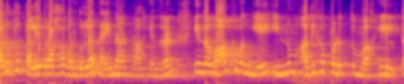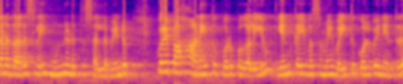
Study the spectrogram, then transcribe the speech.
அடுத்த தலைவராக வந்துள்ள நயினார் நாகேந்திரன் இந்த வாக்கு வங்கியை இன்னும் அதிகப்படுத்தும் வகையில் தனது அரசியலை முன்னெடுத்து செல்ல வேண்டும். குறிப்பாக அனைத்து பொறுப்புகளையும் என் கைவசமே வைத்துக் கொள்வேன் என்று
